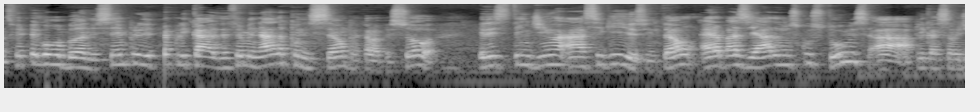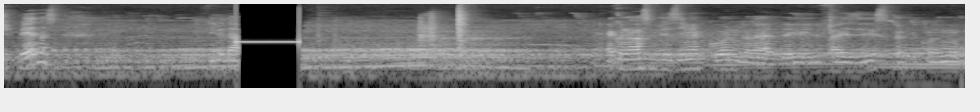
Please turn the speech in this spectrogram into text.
Se você pegou roubando e sempre aplicaram determinada punição para aquela pessoa, eles tendiam a, a, seguir isso. Então, era baseado nos costumes, a aplicação de penas. Filho da nosso vizinho é corno, galera. Daí ele faz isso, porque quando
